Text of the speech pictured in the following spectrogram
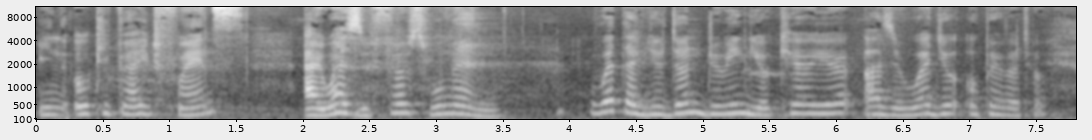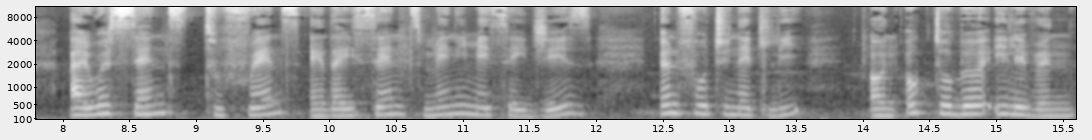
in occupied France. I was the first woman. What have you done during your career as a radio operator? I was sent to France and I sent many messages. Unfortunately, on October 11,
